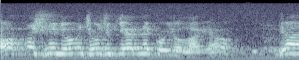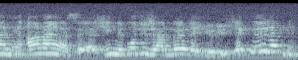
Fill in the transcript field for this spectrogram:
60 milyonu çocuk yerine koyuyorlar ya. Yani anayasaya şimdi bu düzen böyle yürüyecek öyle mi?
